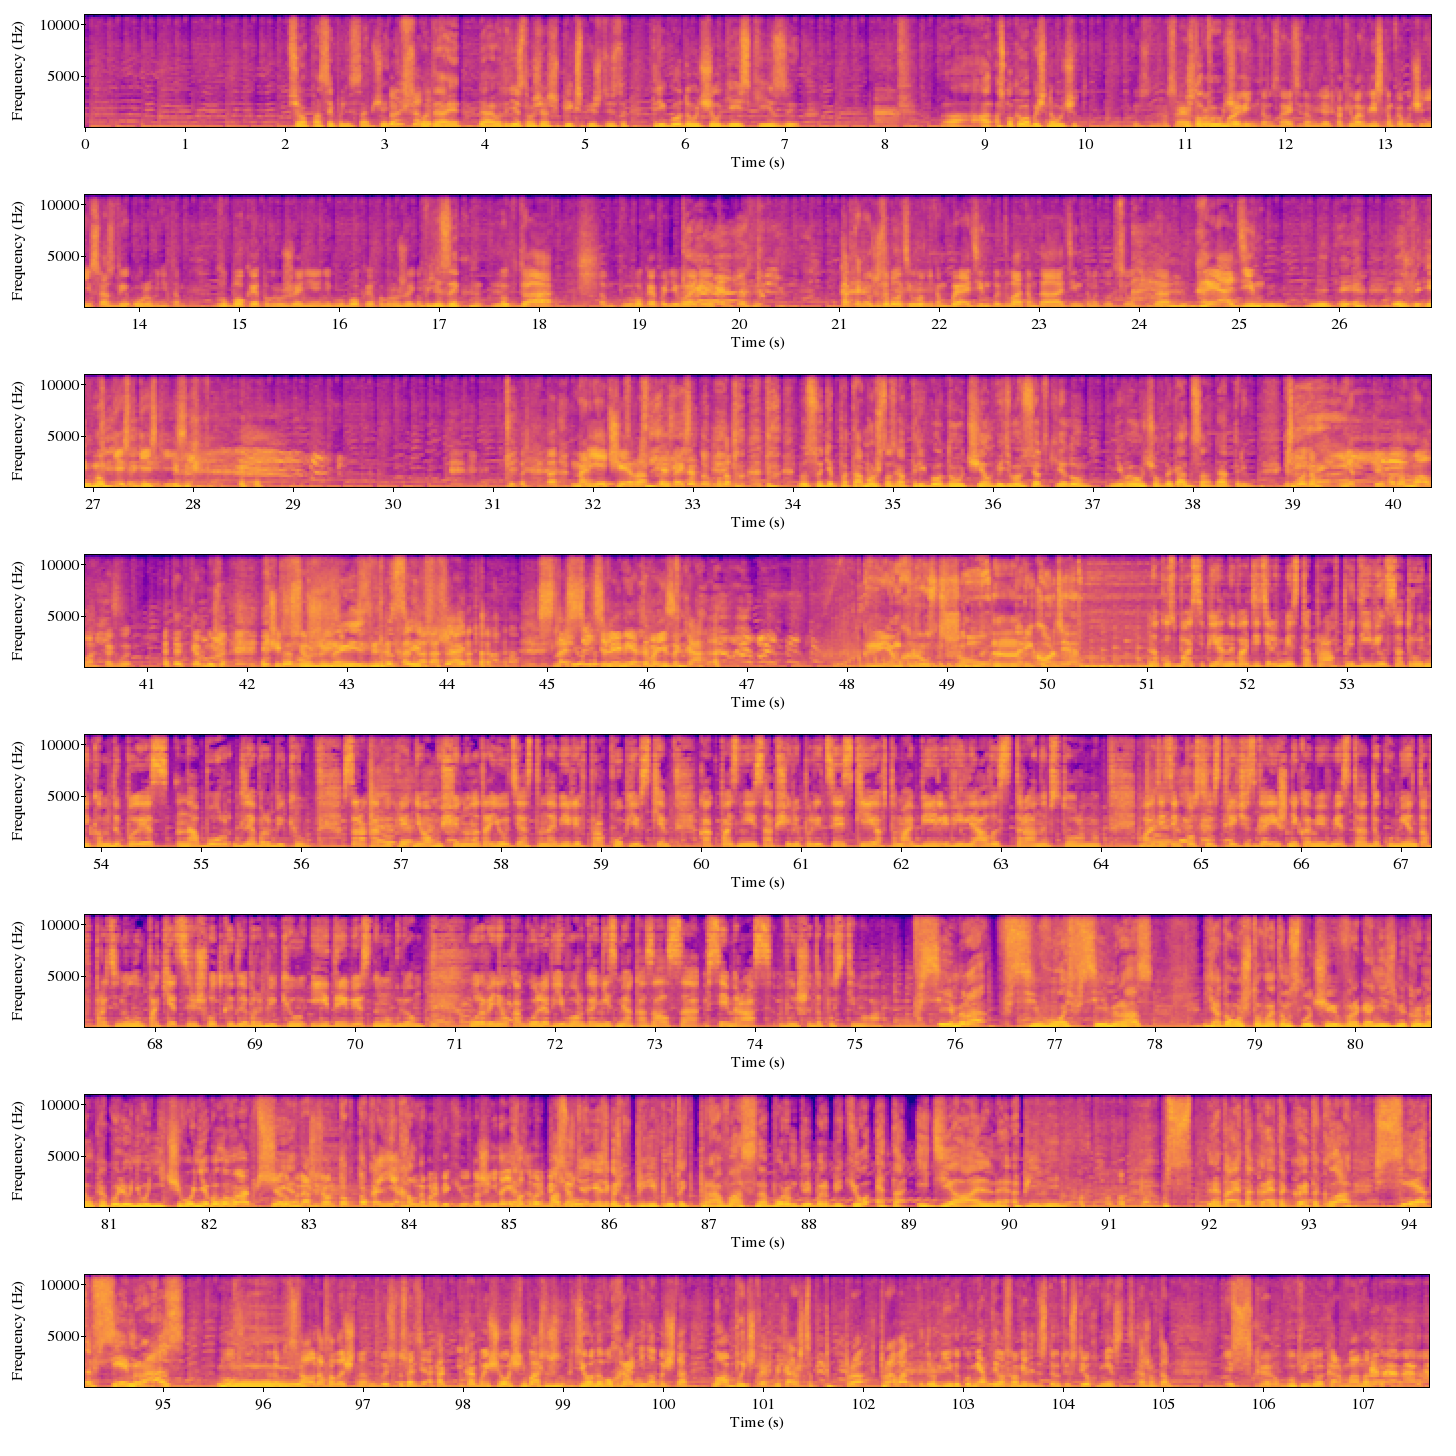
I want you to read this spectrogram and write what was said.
Все, посыпались сообщения. Да всё, вот, да. да, вот единственное, сейчас Шпикс пишет. Три года учил гейский язык. А, а сколько вы обычно учат? есть, ну, что выучить? уровень там, знаете, там, как и в английском как обучении, есть разные уровни, там, глубокое погружение, неглубокое погружение. В язык? Ну да, там, глубокое понимание, там, да. Как там, я уже забыл эти уровни, там, B1, B2, там, да, 1, там, это вот все, да. G1, ну, гейский, гейский язык. Наречия разные, знаете, ну, там, Ну, судя по тому, что сказал, три года учил, видимо, все-таки, ну, не выучил до конца, да? Три... три года, нет, три года мало, как бы. Это как нужно учить всю Ну, жизнь. жизнь посвящать. С носителями этого языка. Крем-хруст-шоу на рекорде. На Кузбассе пьяный водитель вместо прав предъявил сотрудникам ДПС набор для барбекю. 42-летнего мужчину на Тойоте остановили в Прокопьевске. Как позднее сообщили полицейские, автомобиль вилял из стороны в сторону. Водитель после встречи с гаишниками вместо документов протянул им пакет с решеткой для барбекю и древесным углем. Уровень алкоголя в его организме оказался в 7 раз выше допустимого. В семь раз, всего в семь раз? Я думал, что в этом случае в организме, кроме алкоголя, у него ничего не было вообще. Не, ну подождите, он только, только ехал на барбекю, даже не доехал до барбекю. Послушайте, я секундочку, перепутать права с набором для барбекю – это идеальное опьянение. С- Это, это, это, это класс. Все это в семь раз? Ну, стало достаточно. Ну, то есть, ну, смотрите, а как, и как бы еще очень важно, что где он его хранил. Обычно, ну, обычно, как мне кажется, про- права, как и другие документы, в автомобиле достают из трех мест. Скажем, там, из к- внутреннего кармана,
